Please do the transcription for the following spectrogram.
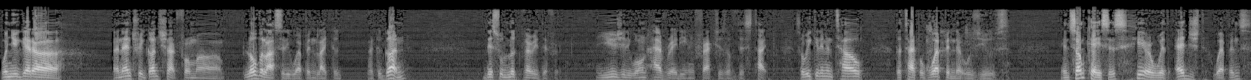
When you get a an entry gunshot from a low velocity weapon like a, like a gun, this will look very different. You usually won't have radiating fractures of this type. So we can even tell the type of weapon that was used. In some cases, here with edged weapons,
